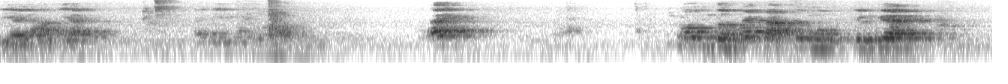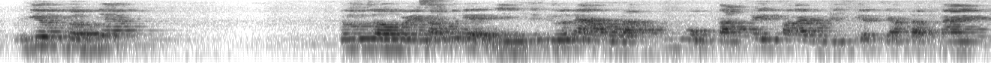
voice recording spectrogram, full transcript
gì ấy làm gì ấy anh đi đấy. Không được phép đặt thư mục tiếng việt. Nghiêm cấm nhé. Từ giờ về sau có thể nhìn cái đứa nào đặt thư mục, đặt cây file của tiếng việt thì em đập ngay.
